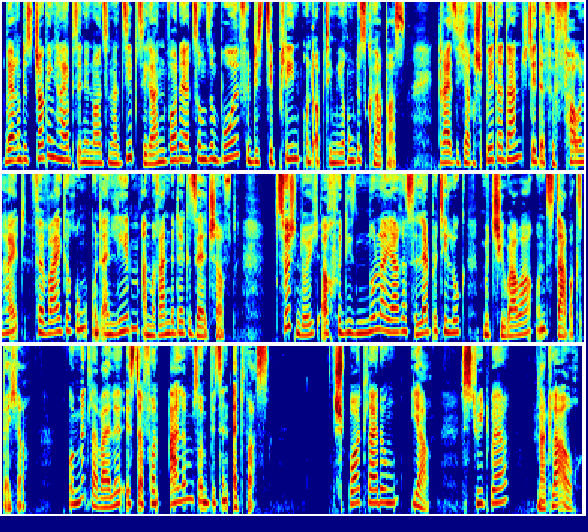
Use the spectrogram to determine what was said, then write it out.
Während des Jogging-Hypes in den 1970ern wurde er zum Symbol für Disziplin und Optimierung des Körpers. 30 Jahre später dann steht er für Faulheit, Verweigerung und ein Leben am Rande der Gesellschaft. Zwischendurch auch für diesen Nullerjahre Celebrity-Look mit Chihuahua und Starbucks-Becher. Und mittlerweile ist er von allem so ein bisschen etwas. Sportkleidung, ja. Streetwear, na klar auch.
